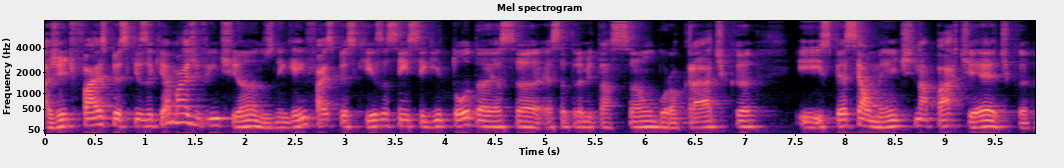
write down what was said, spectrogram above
A gente faz pesquisa aqui há mais de 20 anos, ninguém faz pesquisa sem seguir toda essa, essa tramitação burocrática e especialmente na parte ética.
